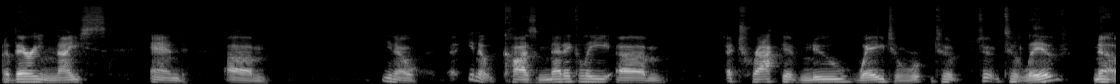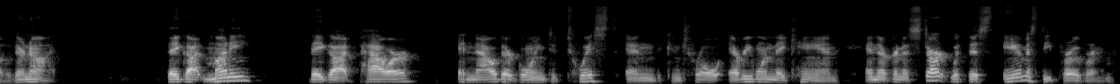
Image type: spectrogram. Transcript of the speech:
a very nice and um, you know, you know, cosmetically um, attractive new way to to to to live. No, they're not. They got money, they got power, and now they're going to twist and control everyone they can and they're going to start with this amnesty program.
